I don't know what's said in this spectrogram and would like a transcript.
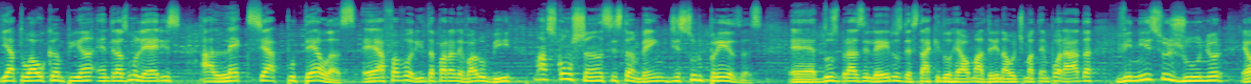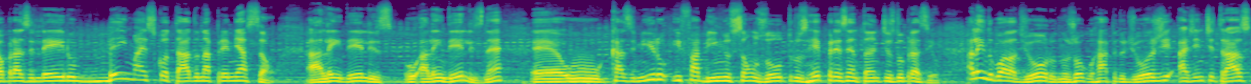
e atual campeã entre as mulheres, Alexia Putellas, é a favorita para levar o bi, mas com chances também de surpresas. É, dos brasileiros, destaque do Real Madrid na última temporada, Vinícius Júnior é o brasileiro bem mais cotado na premiação. Além deles, além deles, né, é, o Casimiro e Fabinho são os outros representantes do Brasil. Além do Bola de Ouro, no jogo rápido de hoje, a gente traz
